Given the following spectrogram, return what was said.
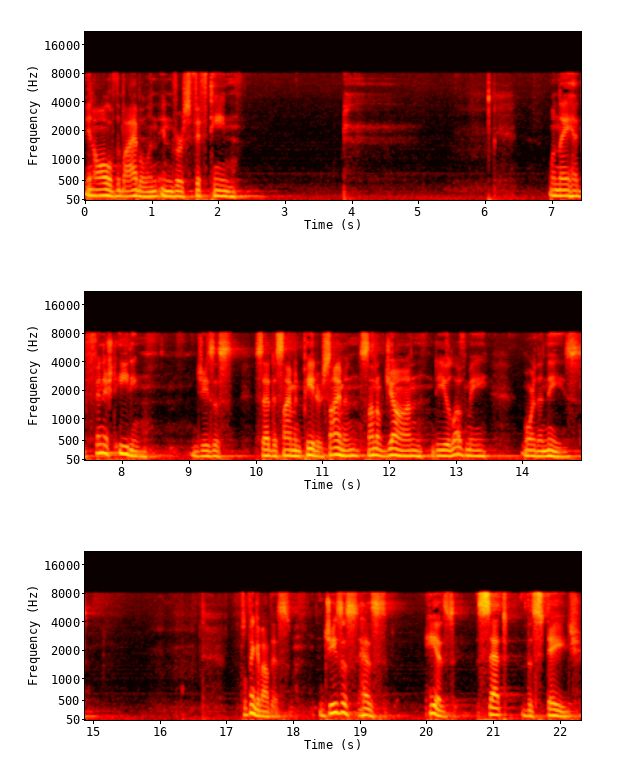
in all of the Bible in, in verse 15. When they had finished eating, Jesus said to Simon Peter, Simon, son of John, do you love me more than these? So think about this. Jesus has he has set the stage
